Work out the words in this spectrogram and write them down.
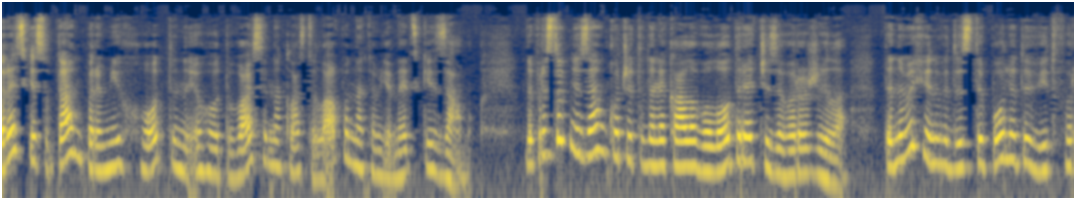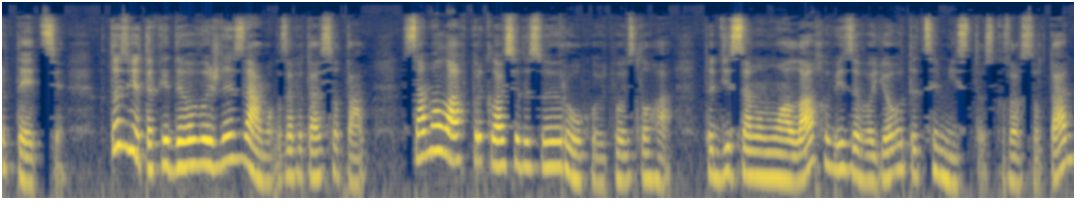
Турецький султан переміг Хотин і готувався накласти лапу на Кам'янецький замок. Неприступність замку чи то налякала володаря, чи заворожила, та не міг він відвести погляду від фортеці. Хто звів такий дивовижний замок? запитав султан. Сам Аллах приклав сюди свою руху, відповів слуга. Тоді самому Аллахові завойовувати це місто, сказав султан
